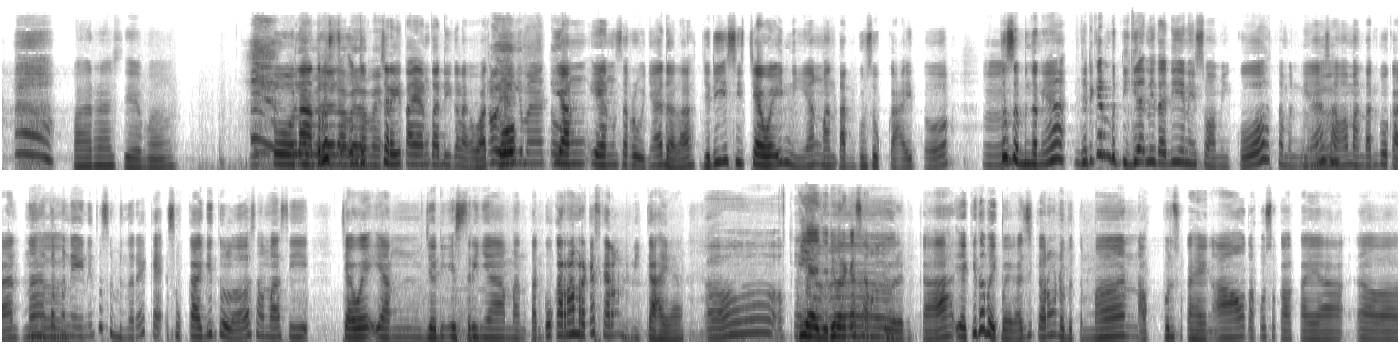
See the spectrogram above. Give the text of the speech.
Parah sih emang. Tuh nah Bener-bener terus rame-rame. untuk cerita yang tadi kelewat oh tuh iya tuh? yang yang serunya adalah jadi si cewek ini yang mantanku suka itu Hmm. tuh sebenarnya jadi kan bertiga nih tadi nih suamiku temennya Hmm. sama mantanku kan nah Hmm. temennya ini tuh sebenarnya kayak suka gitu loh sama si cewek yang jadi istrinya mantanku karena mereka sekarang udah nikah ya oh oke Iya, jadi mereka Ah. sekarang juga udah nikah. Ya kita baik-baik aja sekarang udah berteman. Aku pun suka hangout, aku suka kayak eh,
